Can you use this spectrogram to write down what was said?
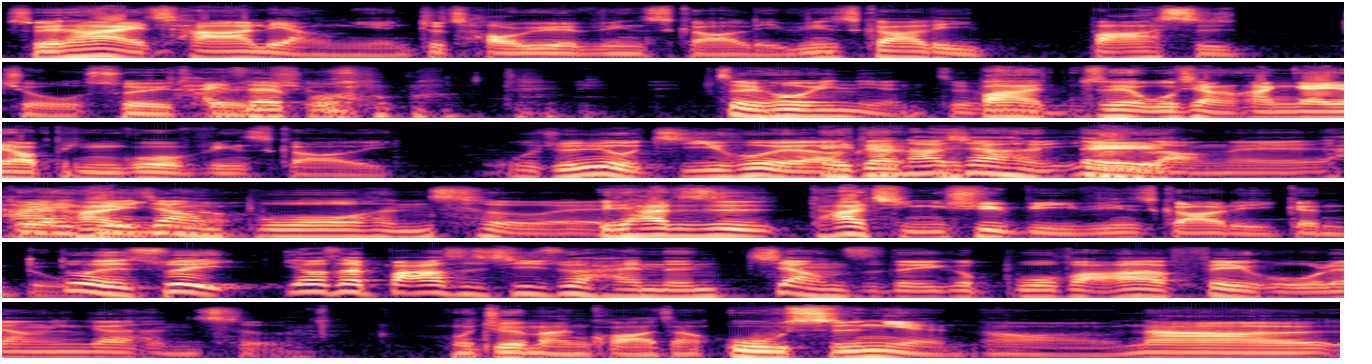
所以他还差两年就超越 Vince Scully。Vince Scully 八十九岁还在播，对，最后一年，八，所以我想他应该要拼过 Vince Scully。我觉得有机会啊，但他现在很硬朗诶，他还可以这样播，很扯诶。他就是他情绪比 Vince Scully 更多，对，所以要在八十七岁还能这样子的一个播法，他的肺活量应该很扯。我觉得蛮夸张，五十年哦，那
